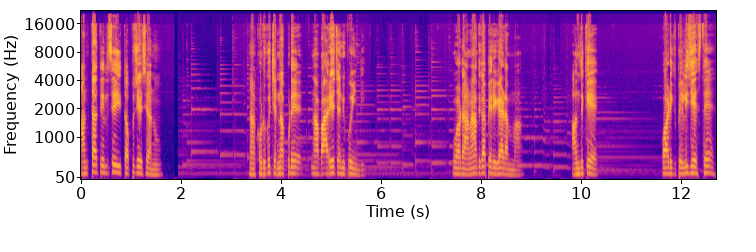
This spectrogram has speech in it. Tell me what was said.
అంతా తెలిసే ఈ తప్పు చేశాను. నా కొడుకు చిన్నప్పుడే నా భార్య చనిపోయింది. వాడు అనాథగా పెరిగాడమ్మా. అందుకే వాడికి పెళ్ళి చేస్తే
